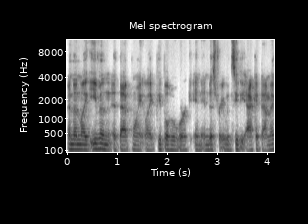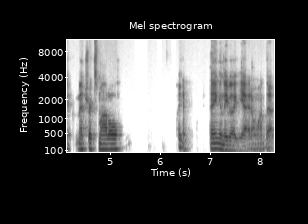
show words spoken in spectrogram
and then like, even at that point, like people who work in industry would see the academic metrics model. Like thing and they'd be like, yeah, I don't want that.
